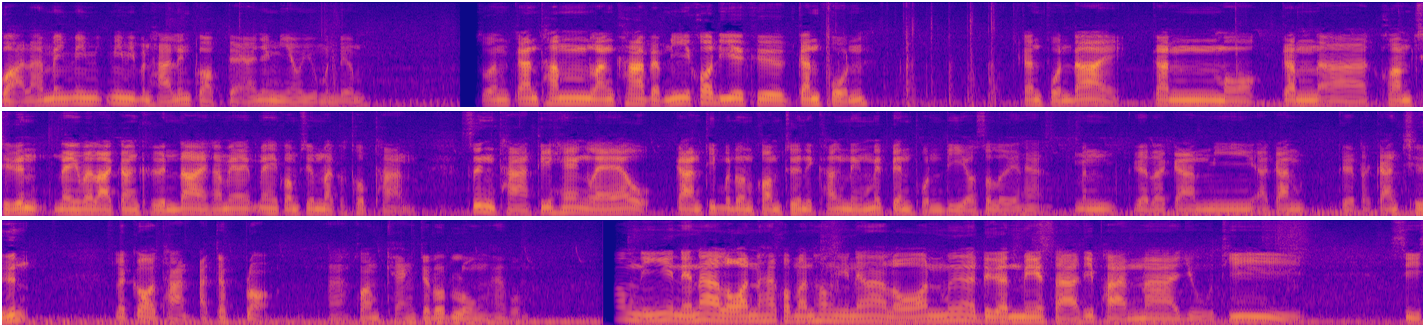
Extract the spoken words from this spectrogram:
กว่าแล้วไม่ไม่ไม่ไม่มีปัญหาเรื่องกรอบแตกยังเหนียวอยู่เหมือนเดิม ส่วนการทำหลังคาแบบนี้ข้อดีก็คือกันฝน กันฝนได้ กันหมอก กันความชื้นในเวลากลางคืนได้ครับไม่ไม่ให้ความชื้นมากระทบฐาน ซึ่งฐานที่แห้งแล้ว การที่มาโดนความชื้นอีกครั้งหนึ่งไม่เป็นผลดีเอาซะเลยนะฮะ มันเกิดอาการมีอาการเกิดอาการชื้น แล้วก็ฐานอาจจะเปราะความแข็งจะลดลงครับผม ห้องนี้ในหน้าร้อนนะฮะความร้อนห้องนี้ในหน้าร้อนเมื่อเดือนเมษาที่ผ่านมาอยู่ที่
